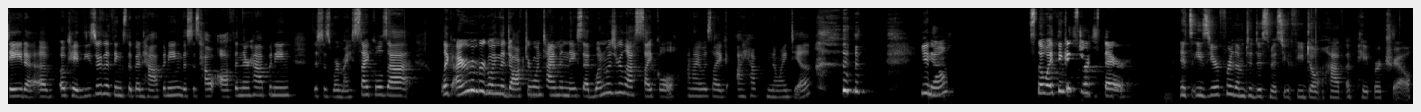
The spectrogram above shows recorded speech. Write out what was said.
data of, okay, these are the things that have been happening. This is how often they're happening. This is where my cycle's at. Like, I remember going to the doctor one time and they said, When was your last cycle? And I was like, I have no idea. you know? So I think it starts there. It's easier for them to dismiss you if you don't have a paper trail.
